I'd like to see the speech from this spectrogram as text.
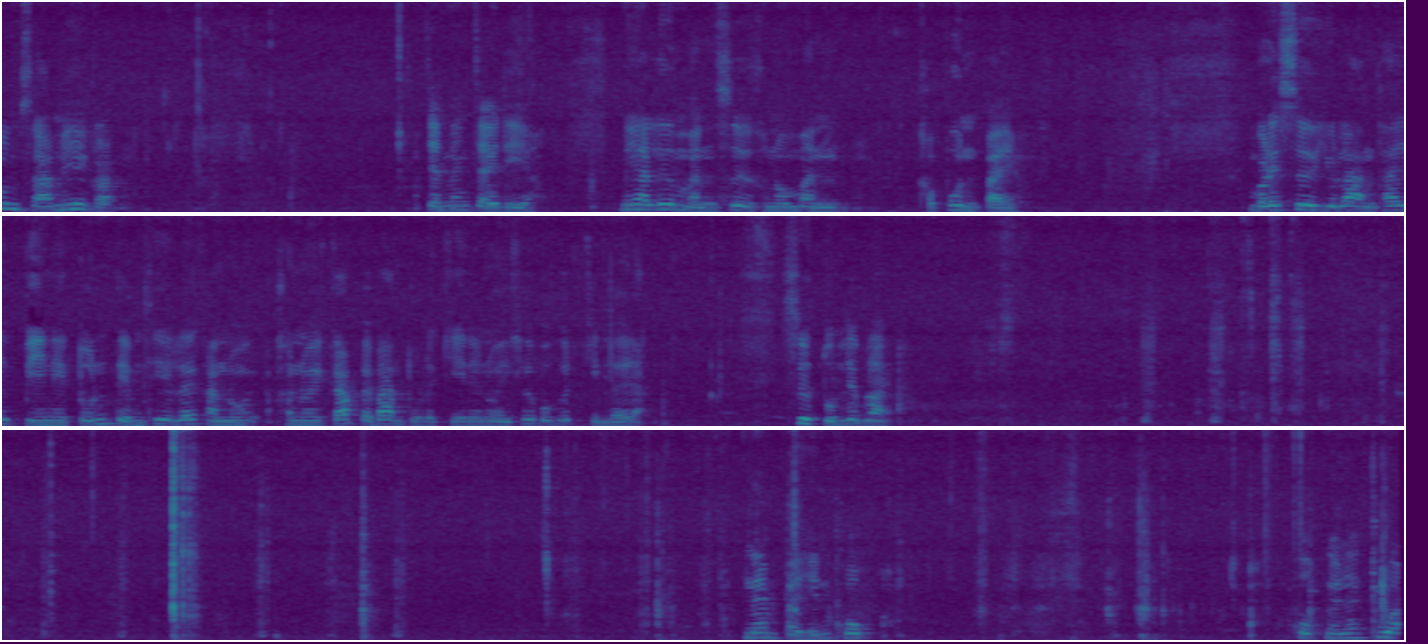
คุณสามีก็จะแม่นใจดี เมียลืมมันซื้อขนมมันขาวปุ่นไปบริซื้ออยู่ร้านไทยปีนี้ตุ้นเต็มที่เลยขนุยขนุยกลับไปบ้านตุรกีในหน่วยคือบ่อึดกินเลยอะ ซื้อตุ้นเรียบร้อยแนมไปเห็นโคก โคกอยู่ในครัว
